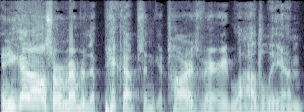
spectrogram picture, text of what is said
and you got to also remember the pickups and guitars varied wildly on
